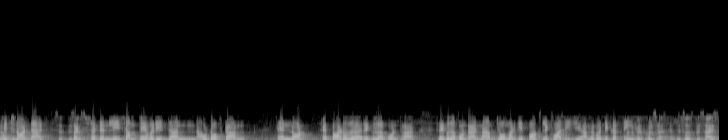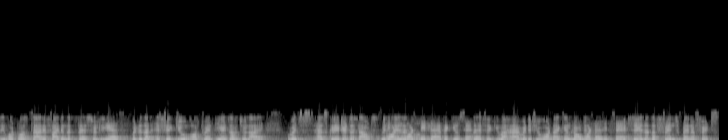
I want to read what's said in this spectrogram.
No, it's not that. so but suddenly some favor is done out of turn and not a part of the regular contract. Regular contract में आप जो मर्ज़ी पॉक्स लिखवा दीजिए हमें कोई दिक्कत नहीं है। बिल्कुल sir this was precisely what was clarified in the press release yes but is there FAQ of twenty eight of July which has created the doubt what did the F say F Q I have it if you want I can no what does it say it says the fringe benefits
